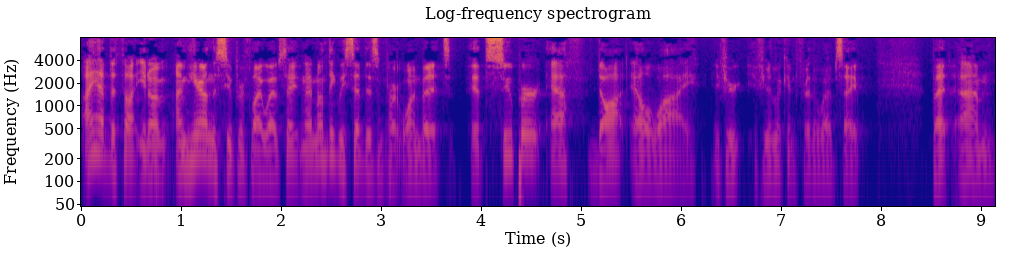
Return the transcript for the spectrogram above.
I had the thought, you know, I'm, I'm, here on the Superfly website, and I don't think we said this in part one, but it's it's superf.ly if you're if you're looking for the website. But um,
